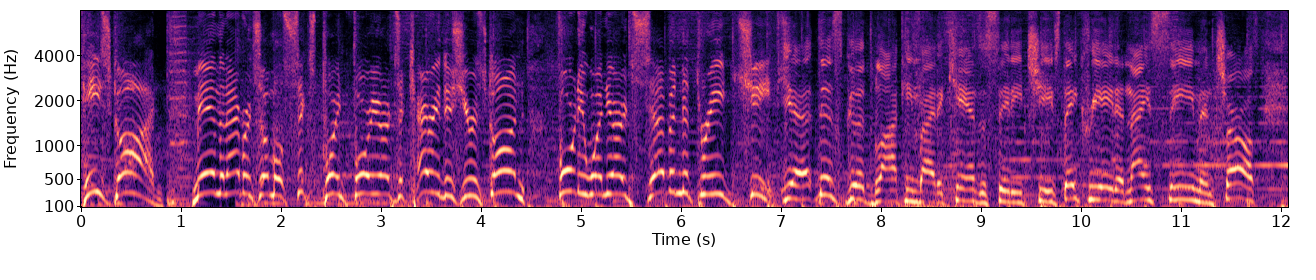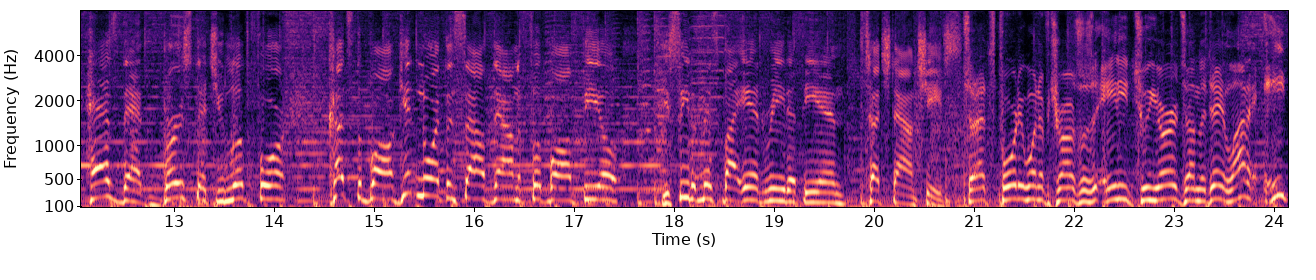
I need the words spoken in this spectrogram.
He's gone. Man that averaged almost 6.4 yards a carry this year is gone. 41 yards, 7 to 3 Chiefs. Yeah, this good blocking by the Kansas City Chiefs. They create a nice seam, and Charles has that burst that you look for, cuts the ball, get north and south down the football field. You see the miss by Ed Reed at the end. Touchdown, Chiefs. So that's 41 of Charles's 82 yards on the day. A lot of 8,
